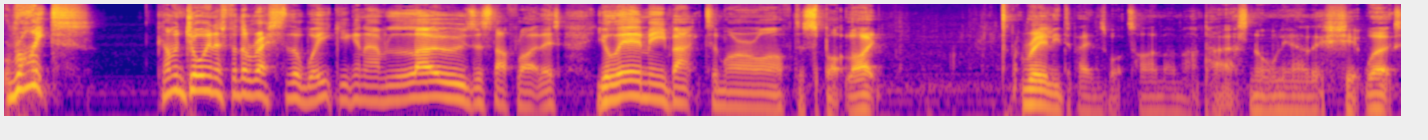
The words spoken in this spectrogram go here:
Right, come and join us for the rest of the week. You're going to have loads of stuff like this. You'll hear me back tomorrow after Spotlight. Really depends what time I'm up at. That's normally how this shit works.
